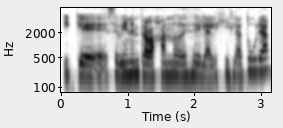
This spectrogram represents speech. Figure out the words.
y que se vienen trabajando desde la legislatura.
